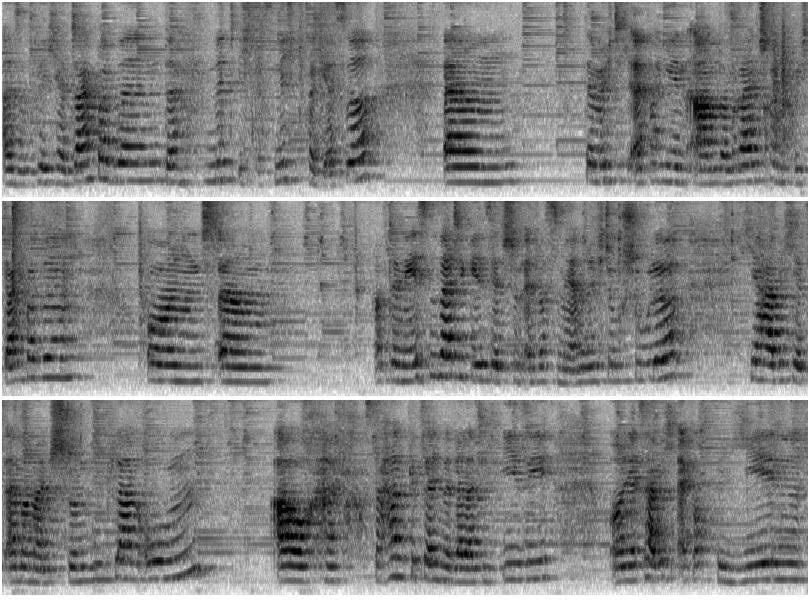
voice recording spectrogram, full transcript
also wofür ich halt dankbar bin, damit ich das nicht vergesse. Ähm, da möchte ich einfach jeden Abend dann reinschreiben, wofür ich dankbar bin. Und ähm, auf der nächsten Seite geht es jetzt schon etwas mehr in Richtung Schule. Hier habe ich jetzt einmal meinen Stundenplan oben. Auch einfach aus der Hand gezeichnet, relativ easy. Und jetzt habe ich einfach für, jeden,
